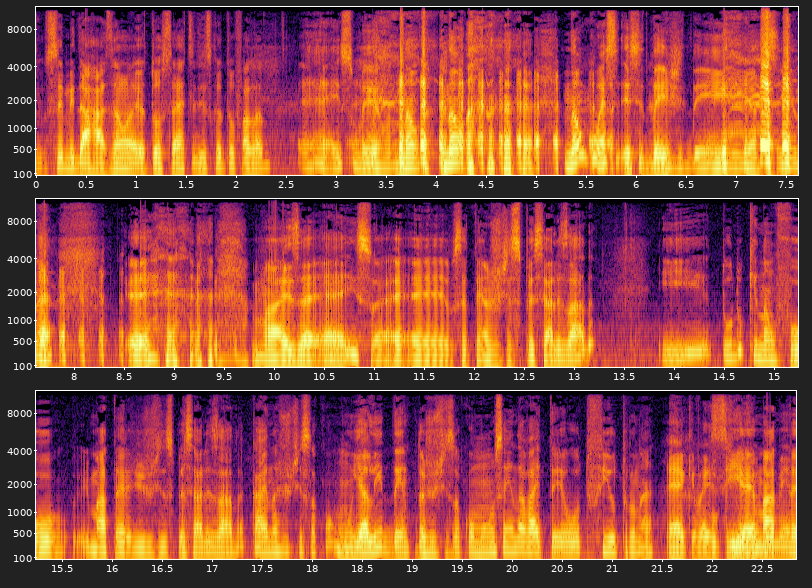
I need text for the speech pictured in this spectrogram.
você me dá razão, eu estou certo disso que eu estou falando? É, é isso mesmo. Não, não, não com esse, esse desdém, assim, né? É, mas é, é isso. É, é, você tem a justiça especializada e tudo que não for matéria de justiça especializada cai na justiça comum. E ali dentro da justiça comum você ainda vai ter outro filtro, né? É, que vai o ser que é matéria.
